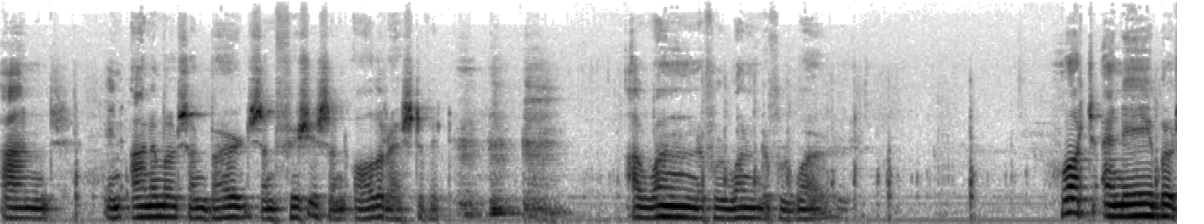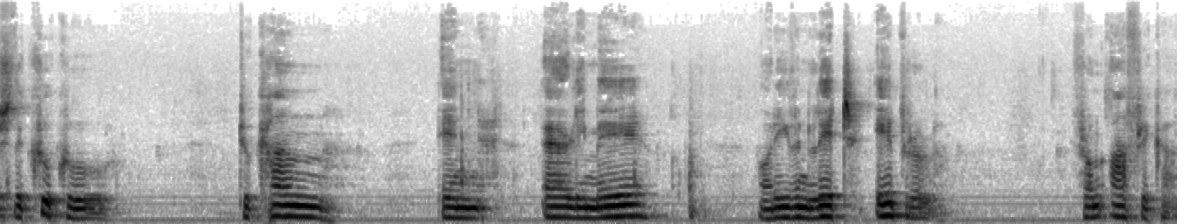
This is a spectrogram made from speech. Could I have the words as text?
and in animals and birds and fishes and all the rest of it. A wonderful, wonderful world. What enables the cuckoo to come in early May or even late April from Africa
